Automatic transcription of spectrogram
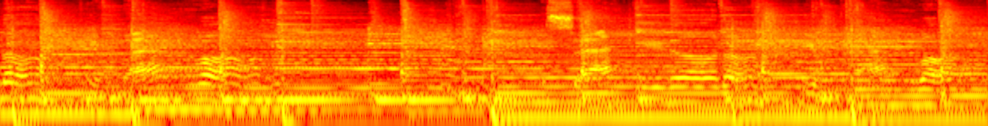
の夢を。先ほどの夢を。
